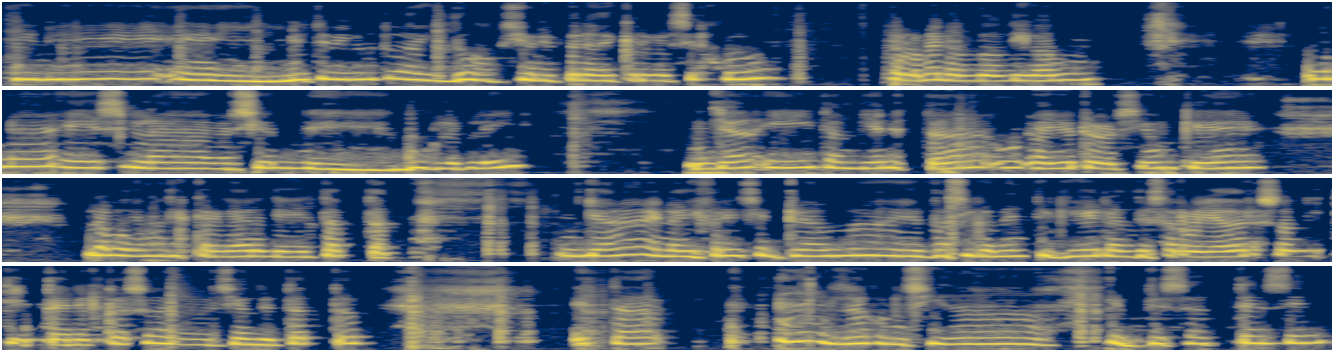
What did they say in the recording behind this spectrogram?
Tiene, eh, en este minuto hay dos opciones para descargarse el juego, por lo menos dos, digamos. Una es la versión de Google Play, ya y también está hay otra versión que la podemos descargar de TapTap. Ya en la diferencia entre ambas es básicamente que las desarrolladoras son distintas. En el caso de la versión de TapTap está la conocida empresa Tencent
